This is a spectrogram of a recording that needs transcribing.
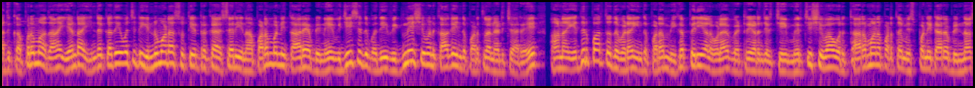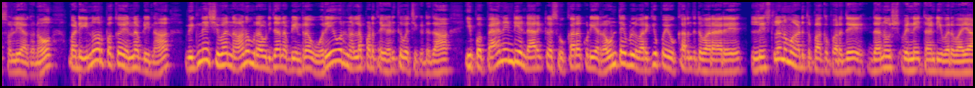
அதுக்கப்புறமா தான் ஏன்டா இந்த கதையை வச்சுட்டு இன்னுமாடா சுத்திட்டு இருக்க? சரி நான் படம் பண்ணி தாரேன் அப்படின்னு விஜய் சேதுபதி விக்னேஷ் சிவனுக்காக இந்த படத்துல நடிச்சாரு. ஆனா எதிர்பார்த்ததை விட இந்த படம் மிகப்பெரிய அளவுல வெற்றி அடைஞ்சிருச்சு. மிர்ச்சி சிவா ஒரு தரமான படத்தை மிஸ் பண்ணிட்டாரு அப்படின்னு சொல்லியாகணும். பட் இன்னொரு பக்கம் என்ன அப்படின்னா விக்னேஷ் சிவன் நானும் ரவுடி தான் அப்படின்ற ஒரே ஒரு நல்ல படத்தை எடுத்து வச்சுக்கிட்டு தான் இப்போ பேன் இண்டியன் டேரக்டர்ஸ் உட்காரக்கூடிய ரவுண்ட் டேபிள் வரைக்கும் போய் உட்கார்ந்துட்டு வராரு. லிஸ்ட்ல நம்ம அடுத்து பார்க்க போறது தனுஷ் விண்ணை தாண்டி வருவாயா?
